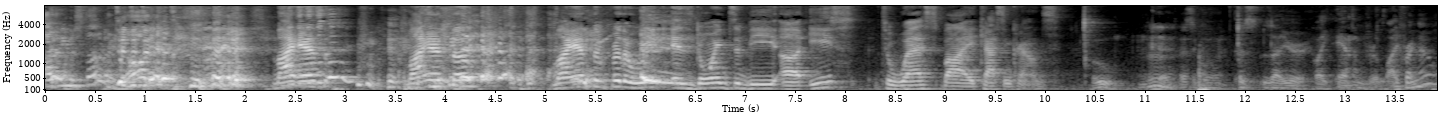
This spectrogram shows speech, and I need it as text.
I were stuttering. Oh, my anthem. My anthem. My anthem for the week is going to be uh, "East to West" by Casting Crowns. Ooh, Okay, that's a good one. is, is that your like anthem of your life right now?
